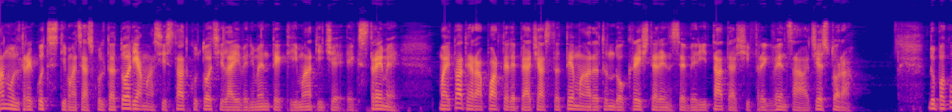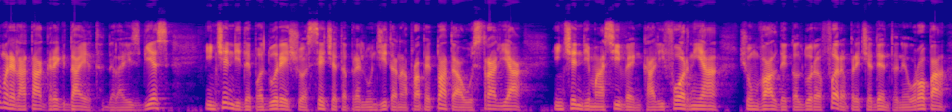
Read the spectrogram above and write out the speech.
Anul trecut, stimați ascultători, am asistat cu toții la evenimente climatice extreme, mai toate rapoartele pe această temă arătând o creștere în severitatea și frecvența acestora. După cum relata Greg Diet de la SBS, incendii de pădure și o secetă prelungită în aproape toată Australia, incendii masive în California și un val de căldură fără precedent în Europa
